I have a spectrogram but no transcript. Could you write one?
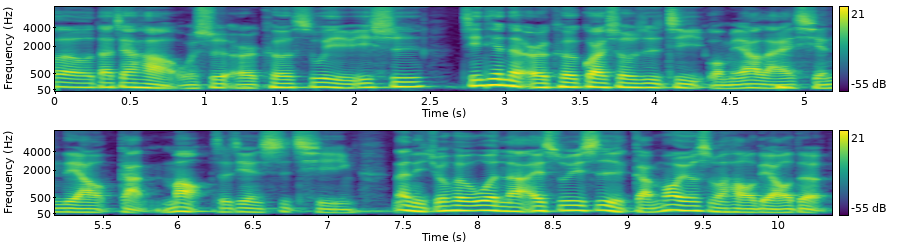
Hello，大家好，我是儿科苏怡医师。今天的儿科怪兽日记，我们要来闲聊感冒这件事情。那你就会问啦，哎，苏医师，感冒有什么好聊的？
